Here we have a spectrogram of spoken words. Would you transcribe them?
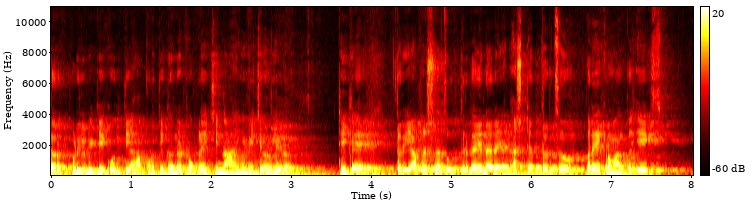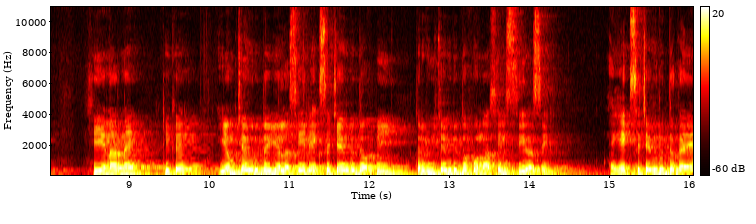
तर पुढीलपैकी कोणती आकृती घन ठोकळ्याची नाही विचारलेलं. ठीक आहे? तर या प्रश्नाचं उत्तर काय येणार आहे? अष्ट्याहत्तरचं पर्याय क्रमांक एक. ही येणार नाही. ठीक आहे? एमच्या विरुद्ध यल असेल एक्सच्या विरुद्ध पी तर व्हीच्या विरुद्ध कोण असेल? सी असेल. एक्सच्या विरुद्ध काय?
